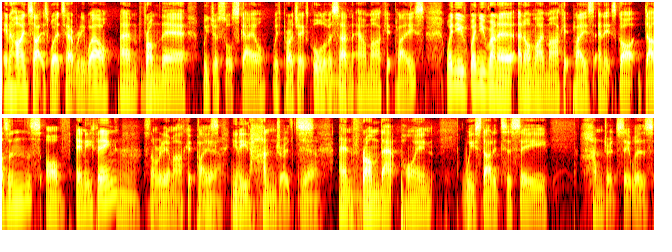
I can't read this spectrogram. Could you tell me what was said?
in hindsight, it's worked out really well. Um, from mm. there, we just saw scale with projects. All of a mm. sudden, our marketplace, when you when you run a, an online marketplace and it's got dozens of anything, mm. it's not really a marketplace. Yeah, you need hundreds. Yeah. And from that point, we started to see hundreds. It was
